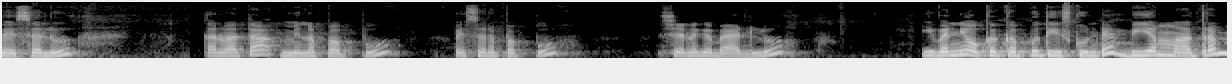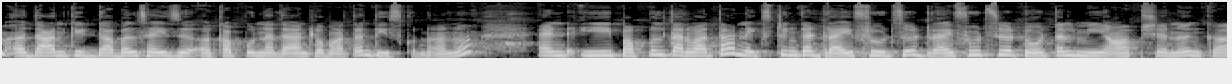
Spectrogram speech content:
పెసలు. తర్వాత మినపప్పు పెసరపప్పు శనగ బ్యాడ్లు. ఇవన్నీ ఒక కప్పు తీసుకుంటే బియ్యం మాత్రం దానికి డబల్ సైజ్ కప్పు ఉన్న దాంట్లో మాత్రం తీసుకున్నాను. అండ్ ఈ పప్పుల తర్వాత నెక్స్ట్ ఇంకా dry fruits. Dry fruits total మీ ఆప్షన్ ఇంకా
